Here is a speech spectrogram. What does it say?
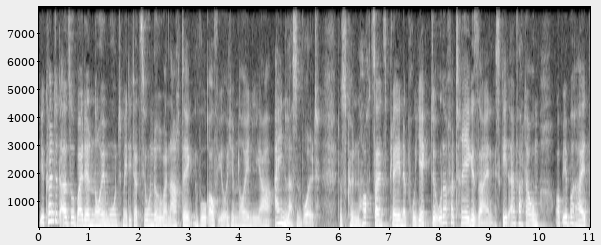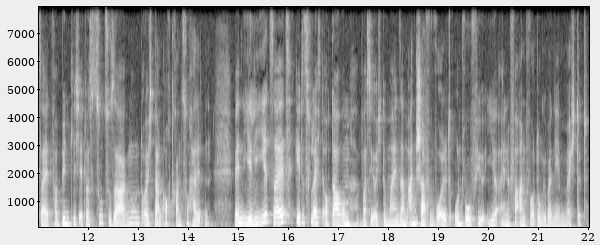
Ihr könntet also bei der Neumond-Meditation darüber nachdenken, worauf ihr euch im neuen Jahr einlassen wollt. Das können Hochzeitspläne, Projekte oder Verträge sein. Es geht einfach darum, ob ihr bereit seid, verbindlich etwas zuzusagen und euch dann auch dran zu halten. Wenn ihr liiert seid, geht es vielleicht auch darum, was ihr euch gemeinsam anschaffen wollt und wofür wofür ihr eine Verantwortung übernehmen möchtet.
